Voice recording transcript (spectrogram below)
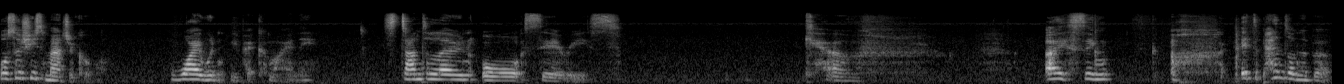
Also she's magical. Why wouldn't you pick Hermione? Standalone or series? I think it depends on the book.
